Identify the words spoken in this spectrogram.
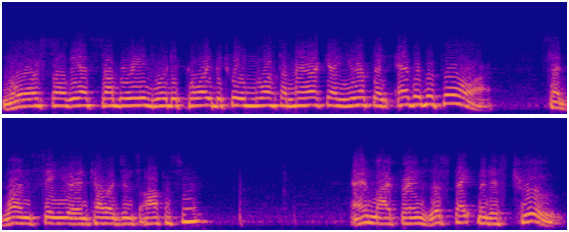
More Soviet submarines were deployed between North America and Europe than ever before, said one senior intelligence officer. And, my friends, this statement is true,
